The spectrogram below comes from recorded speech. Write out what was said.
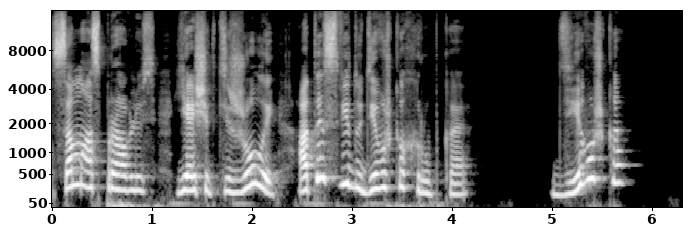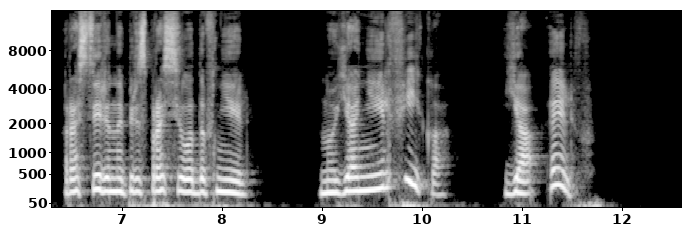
«Сама справлюсь. Ящик тяжелый, а ты с виду девушка хрупкая». «Девушка?» – растерянно переспросила Дафниэль. «Но я не эльфийка. Я эльф».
